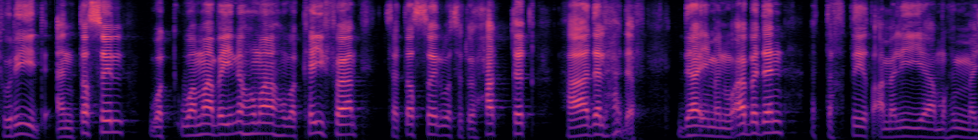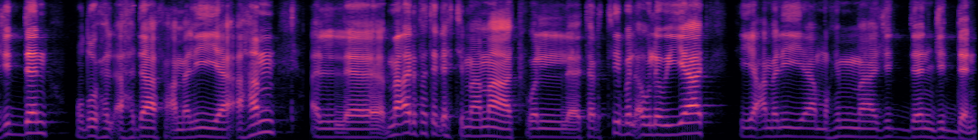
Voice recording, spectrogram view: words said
تريد أن تصل وما بينهما هو كيف ستصل وستحقق هذا الهدف. دائما وأبدا التخطيط عملية مهمة جدا وضوح الأهداف عملية أهم. معرفة الاهتمامات والترتيب الأولويات هي عملية مهمة جدا جدا.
